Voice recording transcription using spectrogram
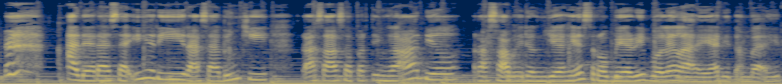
ada rasa iri, rasa benci, rasa seperti nggak adil, rasa wedang jahe, strawberry boleh lah ya ditambahin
